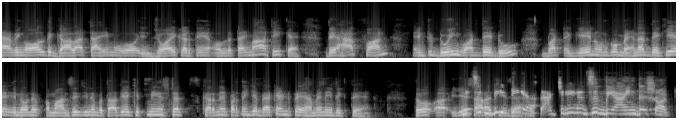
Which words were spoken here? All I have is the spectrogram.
having all the gala time वो एंजॉय करते हैं ऑल द टाइम हाँ ठीक है। They have fun into doing what they do but again उनको मेहनत देखिए इन्होंने मानसी जी ने बता दिया कितने स्टेप्स करने पड़ते हैं ये बैक एंड पे हमें नहीं दिखते हैं तो uh, ये सारा चीज़ है it's behind the shot.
